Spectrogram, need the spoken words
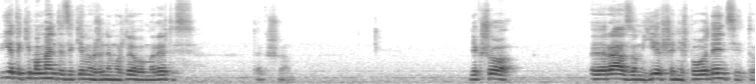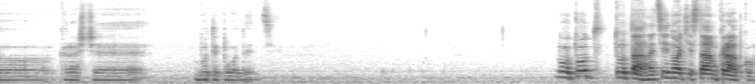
Є такі моменти, з якими вже неможливо миритись. Так що. Якщо е, разом гірше, ніж поодинці, то краще бути поодинці. Ну, тут, тут та, на цій ноті ставимо крапку.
